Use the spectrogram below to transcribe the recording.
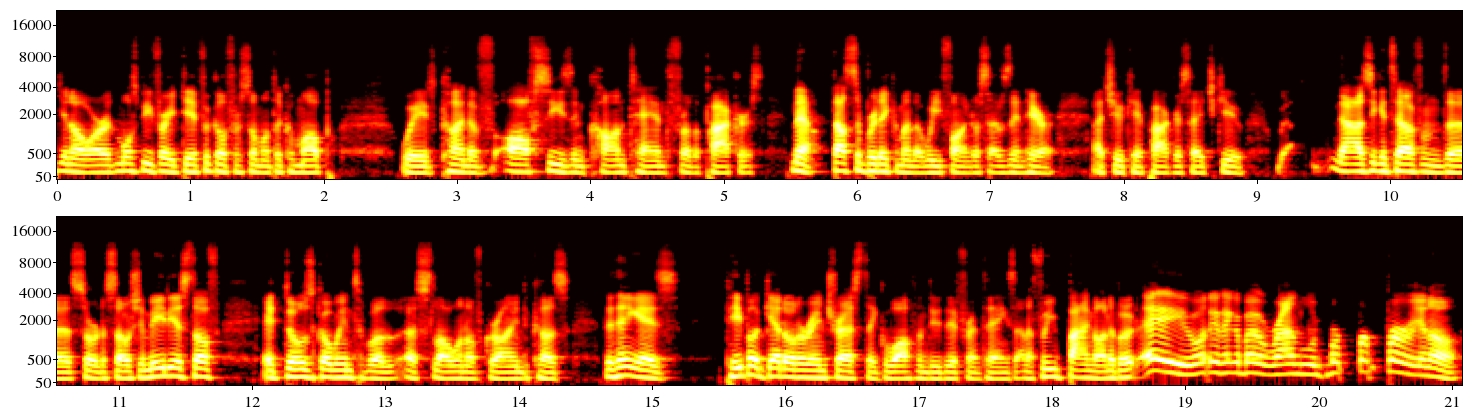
you know, or it must be very difficult for someone to come up with kind of off-season content for the Packers. Now, that's the predicament that we find ourselves in here at UK Packers HQ. Now, as you can tell from the sort of social media stuff, it does go into a, a slow enough grind because the thing is, people get other interests, they go off and do different things. And if we bang on about, hey, what do you think about Randall? Burr, burr, burr, you know,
